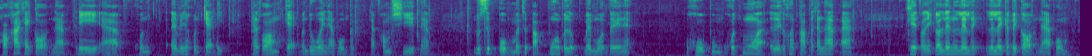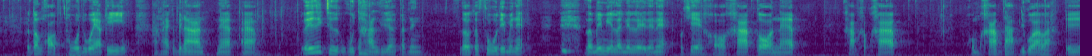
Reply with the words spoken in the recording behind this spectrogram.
ขอฆ่าแกะก่อนนะครับไออ่าคนไอยไม่ใช่คนแกะที่แพลตฟอร์มแกะมันด้วยนะผมแพลตฟอร์มชีตนะครับรู้สึกปุ่มมันจะปรับมั่วไปหมดเลยเนี่ยโอ้โหปุ่มโคตรมั่วเออเดี๋ยวค่อยปรับแล้วกันนะครับอะ อเคตอนนี้ก็เล่นเล่นเล่นเล่นกันไปก่อนนะครับผมก็ต้องขอโทษด้วยครับที่ห่างหายกันไปนานนะครับอ่าเอ้ยเจอโอ้โหทหารเรือแป๊บนึงเราจะสู้ดีไหมเนี่ย เราไม่มีอะไรเลยนะเนี่ยโอเค ขอคราฟก่อนนะครับคราฟครับคราฟผมคราฟดาบดีกว่าว่ะเออ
